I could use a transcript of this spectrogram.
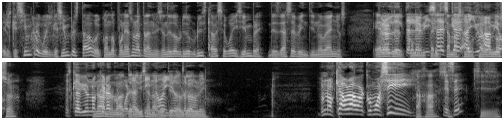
el que siempre, güey, el que siempre estaba, güey. Cuando ponías una transmisión de WWE estaba ese güey siempre, desde hace 29 años. Era Pero el el, de Televisa es que hay- había- no solo- Es que había uno No, que era no, no, como Televisa no, latino y otro... WWE. Uno que hablaba como así. Ajá, sí. ¿Ese? Sí, sí, sí.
